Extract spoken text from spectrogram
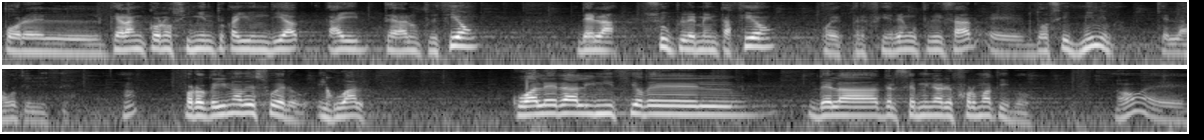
por el gran conocimiento que hay un día hay de la nutrición, de la suplementación, pues prefieren utilizar eh, dosis mínimas, que las utilice. Proteína de suero, igual. ¿Cuál era el inicio del, del seminario formativo? Eh,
